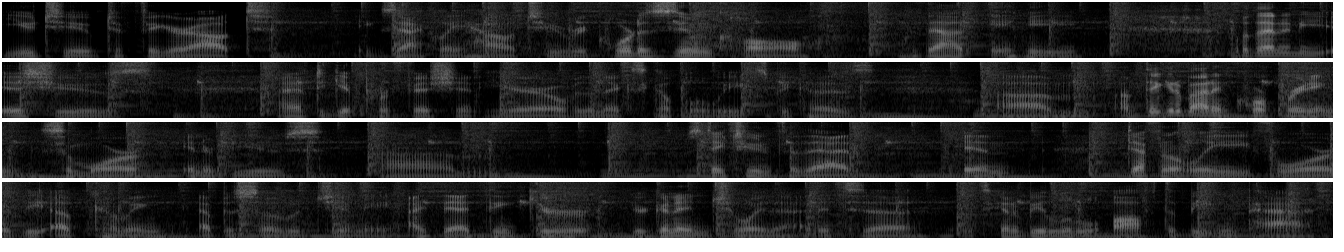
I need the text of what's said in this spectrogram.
YouTube to figure out exactly how to record a Zoom call without any without any issues I have to get proficient here over the next couple of weeks because um, I'm thinking about incorporating some more interviews. Um, stay tuned for that, and definitely for the upcoming episode with Jimmy. I, th- I think you're you're going to enjoy that. It's uh, it's going to be a little off the beaten path.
